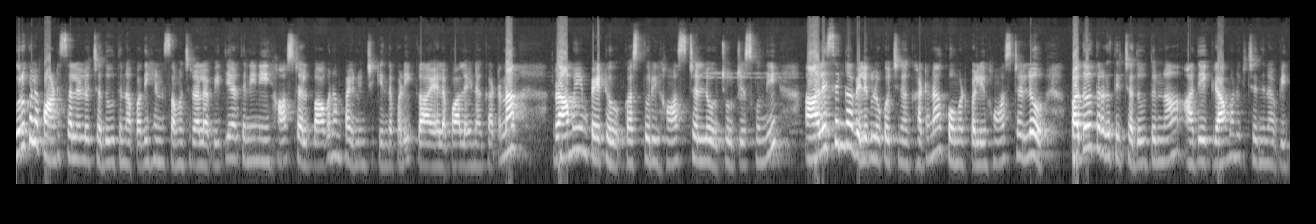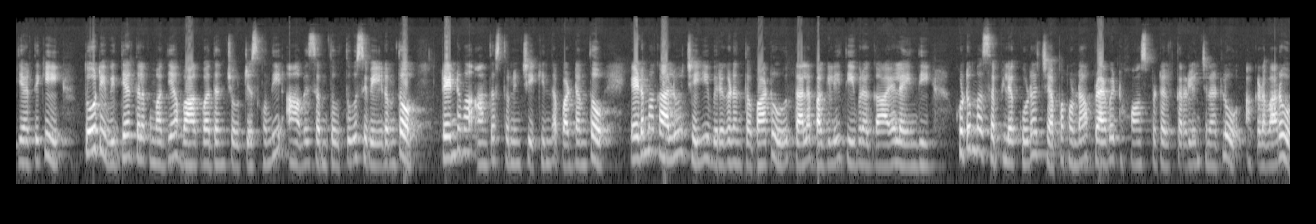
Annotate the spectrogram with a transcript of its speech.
గురుకుల పాఠశాలలో చదువుతున్న పదిహేను సంవత్సరాల విద్యార్థినిని హాస్టల్ భవనంపై నుంచి కిందపడి గాయాల పాలైన ఘటన రామయ్యంపేట కస్తూరి హాస్టల్లో చోటు చేసుకుంది. ఆలస్యంగా వెలుగులోకి వచ్చిన ఘటన కోమటిపల్లి హాస్టల్లో పదో తరగతి చదువుతున్న అదే గ్రామానికి చెందిన విద్యార్థికి తోటి విద్యార్థులకు మధ్య వాగ్వాదం చోటు చేసుకుంది. ఆవేశంతో తోసివేయడంతో రెండవ అంతస్తు నుంచి కింద పడడంతో ఎడమకాలు చెయ్యి విరగడంతో పాటు తల పగిలి తీవ్ర గాయాలైంది. కుటుంబ సభ్యులకు కూడా చెప్పకుండా ప్రైవేట్ హాస్పిటల్ తరలించినట్లు అక్కడ వారు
